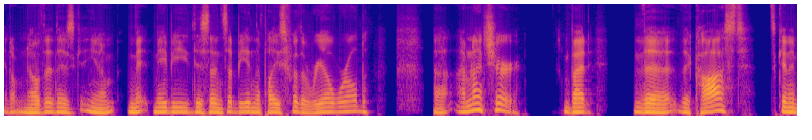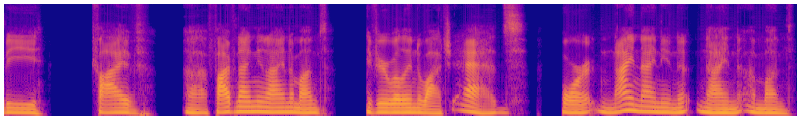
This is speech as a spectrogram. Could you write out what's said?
I don't know that there's, you know, m- maybe this ends up being the place for the real world. Uh, I'm not sure, but the the cost it's going to be five uh, five ninety nine a month if you're willing to watch ads, or nine ninety nine a month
